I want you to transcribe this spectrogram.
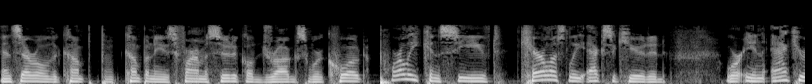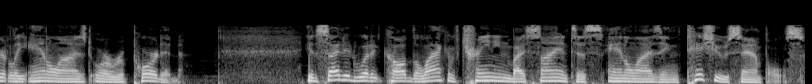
and several of the comp- company's pharmaceutical drugs were, quote, poorly conceived, carelessly executed, or inaccurately analyzed or reported. It cited what it called the lack of training by scientists analyzing tissue samples.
